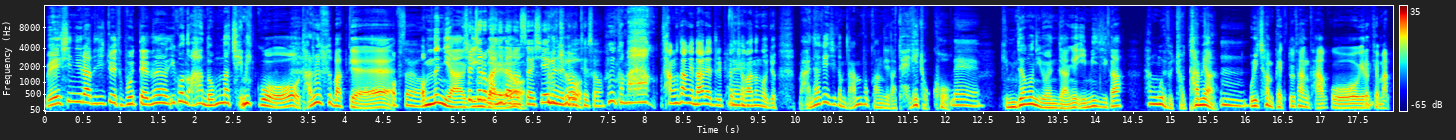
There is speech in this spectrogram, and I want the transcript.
외신이라든지 이쪽에서 볼 때는 이건 아 너무나 재밌고 다룰 수밖에 없어요. 없는 이야기인 실제로 거예요. 많이 다뤘어요. CNN을 그렇죠. 비롯해서. 그러니까 막 상상의 나래들이 네. 펼쳐가는 거죠. 만약에 지금 남북 관계가 되게 좋고 네. 김정은 위원장의 이미지가 한국에서 좋다면 음. 우리 처음 백두산 가고 이렇게 막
